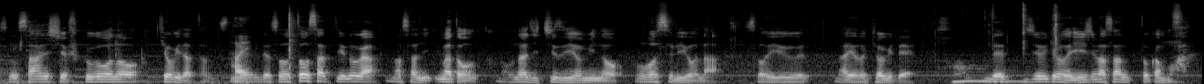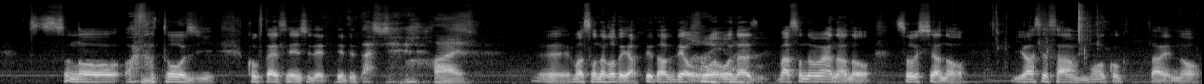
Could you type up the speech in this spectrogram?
その3種複合の競技だったんですね。はい。でその闘差っていうのがまさに今と同じ地図読みのをするようなそういう内容の競技で。で12キロの飯島さんとかもそのあの当時国体選手で出てたし。はいえーまあ、そんなことやってたんで、おはい。同じ、まあ、その前のあの創始者の岩瀬さんも国体の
